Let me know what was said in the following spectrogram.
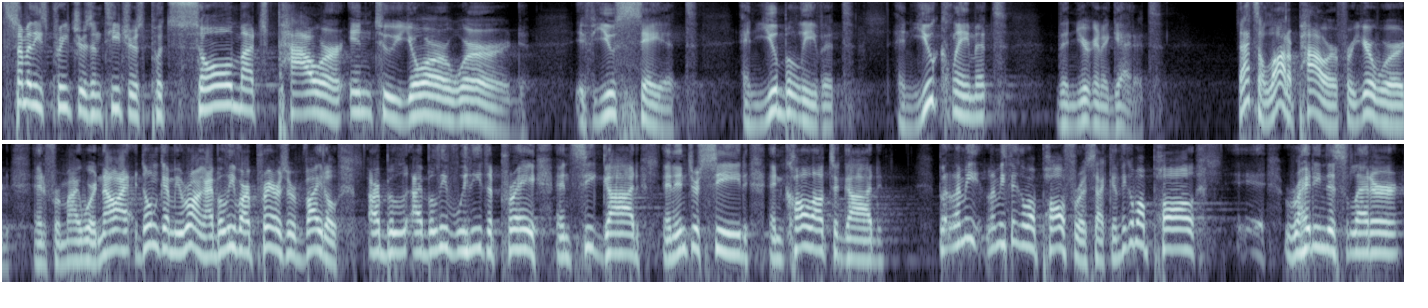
Some of these preachers and teachers put so much power into your word. If you say it and you believe it and you claim it, then you're going to get it. That's a lot of power for your word and for my word. Now, I, don't get me wrong. I believe our prayers are vital. Our, I believe we need to pray and seek God and intercede and call out to God. But let me, let me think about Paul for a second. Think about Paul eh, writing this letter,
